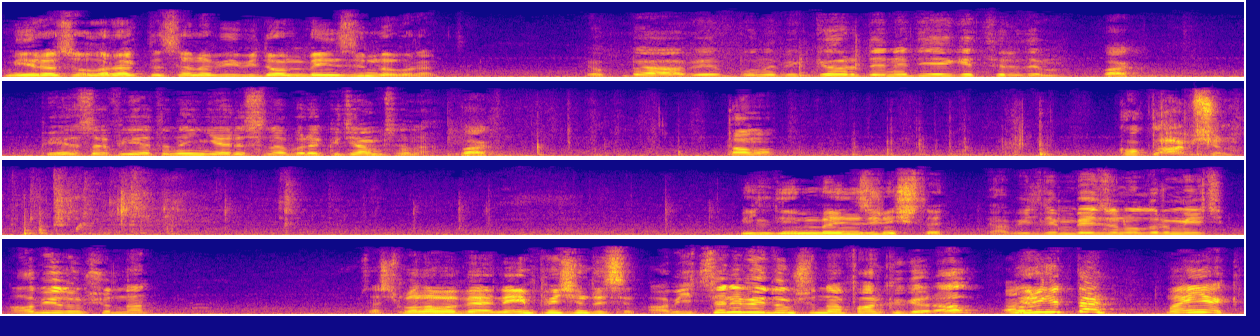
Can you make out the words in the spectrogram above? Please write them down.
Miras olarak da sana bir bidon benzin mi bıraktı? Yok be abi bunu bir gör dene diye getirdim. Bak piyasa fiyatının yarısına bırakacağım sana. Bak. Tamam. Kokla abi şunu. Bildiğin benzin işte. Ya bildiğim benzin olur mu hiç? Al bir yudum şundan. Saçmalama be neyin peşindesin? Abi içsene bir yudum şundan farkı gör. Al. Yürü git lan manyak.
